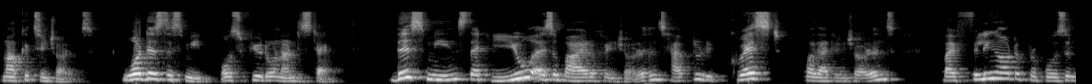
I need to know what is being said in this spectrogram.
markets insurance. What does this mean? Most of you don't understand. This means that you, as a buyer of insurance, have to request for that insurance by filling out a proposal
